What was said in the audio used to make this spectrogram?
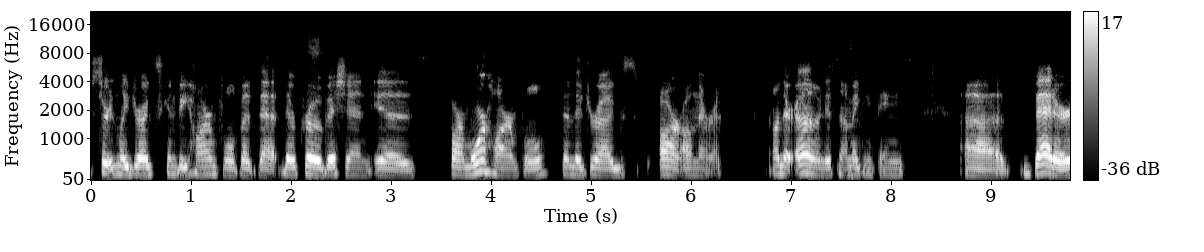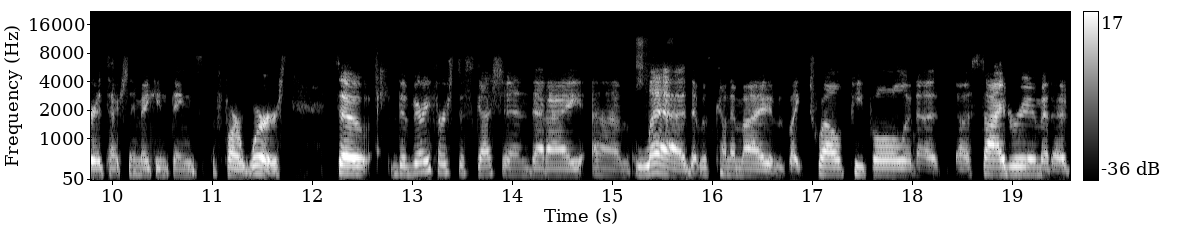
certainly drugs can be harmful, but that their prohibition is far more harmful than the drugs are on their on their own. It's not making things uh, better, it's actually making things far worse. So the very first discussion that I um, led, that was kind of my, it was like 12 people in a, a side room at a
